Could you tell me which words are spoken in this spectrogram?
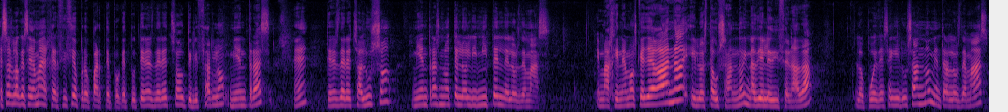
Eso es lo que se llama ejercicio pro parte, porque tú tienes derecho a utilizarlo mientras, ¿eh? tienes derecho al uso mientras no te lo limite el de los demás. Imaginemos que llega Ana y lo está usando y nadie le dice nada. Lo puede seguir usando mientras los demás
